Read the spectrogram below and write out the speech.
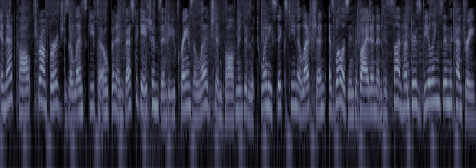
In that call, Trump urged Zelensky to open investigations into Ukraine's alleged involvement in the 2016 election, as well as into Biden and his son Hunter's dealings in the country.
